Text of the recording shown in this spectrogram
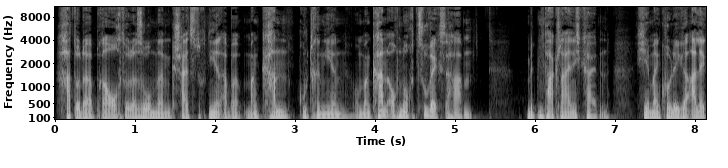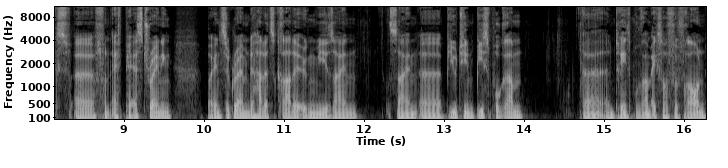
hat oder braucht oder so, um dann gescheit zu trainieren, aber man kann gut trainieren und man kann auch noch Zuwächse haben mit ein paar Kleinigkeiten. Hier mein Kollege Alex äh, von FPS Training bei Instagram, der hat jetzt gerade irgendwie sein sein äh, Beauty and Beast Programm, äh, ein Trainingsprogramm extra für Frauen,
